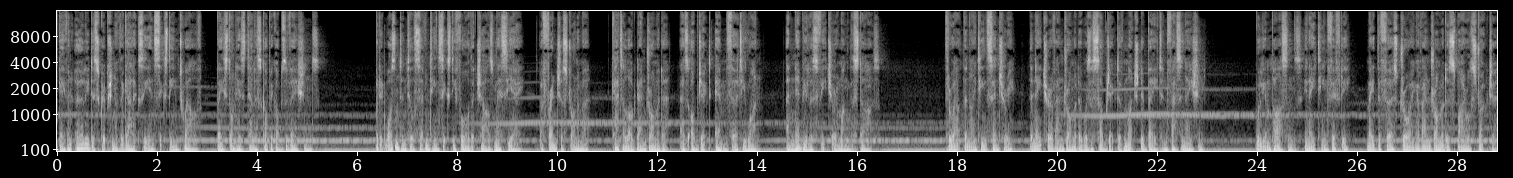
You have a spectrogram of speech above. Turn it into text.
gave an early description of the galaxy in 1612 based on his telescopic observations. But it wasn't until 1764 that Charles Messier, a French astronomer, catalogued Andromeda as object M31, a nebulous feature among the stars. Throughout the 19th century, the nature of Andromeda was a subject of much debate and fascination. William Parsons, in 1850, made the first drawing of Andromeda's spiral structure,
